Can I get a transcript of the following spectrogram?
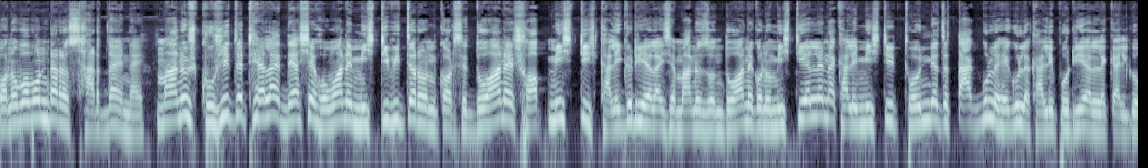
গণভবনটারও ছাড় দেয় নাই। মানুষ খুশিতে ঠেলায় দেশে হোমানে মিষ্টি বিতরণ করছে, দোহানে সব মিষ্টি খালি করিয়ে এলাইছে মানুষজন, দোহানে কোনো মিষ্টি এলে না খালি মিষ্টির থইনিয়া যে তাকগুলো হেগুলো খালি পরিয়ে এলে কালগো।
